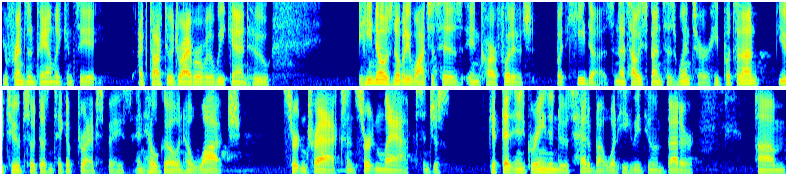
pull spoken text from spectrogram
your friends and family can see it. I've talked to a driver over the weekend who he knows nobody watches his in car footage, but he does. And that's how he spends his winter. He puts it on YouTube so it doesn't take up drive space, and he'll go and he'll watch certain tracks and certain laps and just get that ingrained into his head about what he could be doing better. Um,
